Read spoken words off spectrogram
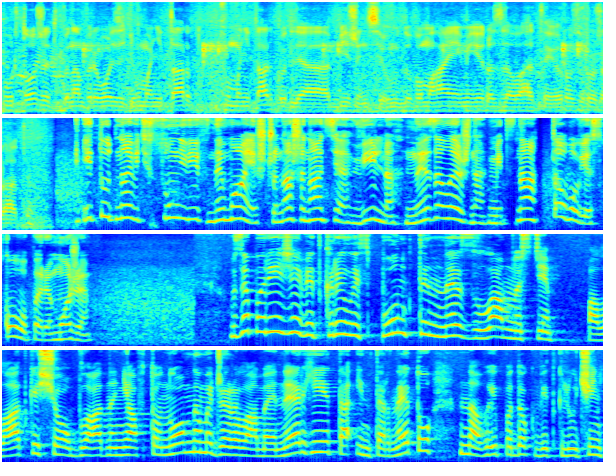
в гуртожитку, нам привозять гуманітар, гуманітарку для біженців. Допомагаємо її роздавати, розгружати. І тут навіть сумнівів немає, що наша нація вільна, незалежна, міцна та обов'язково переможе. В Запоріжжі відкрились пункти незламності. Палатки, що обладнані автономними джерелами енергії та інтернету на випадок відключень.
